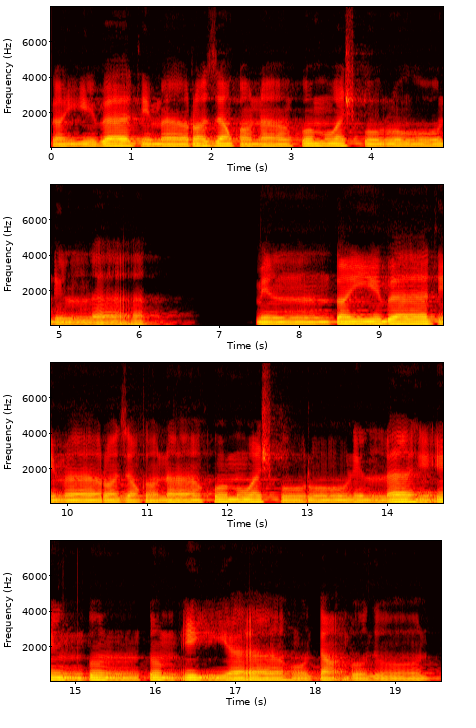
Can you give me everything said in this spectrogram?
طيبات ما رزقناكم واشكروا لله. من طيبات ما رزقناكم واشكروا لله إن كنتم إياه تعبدون.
